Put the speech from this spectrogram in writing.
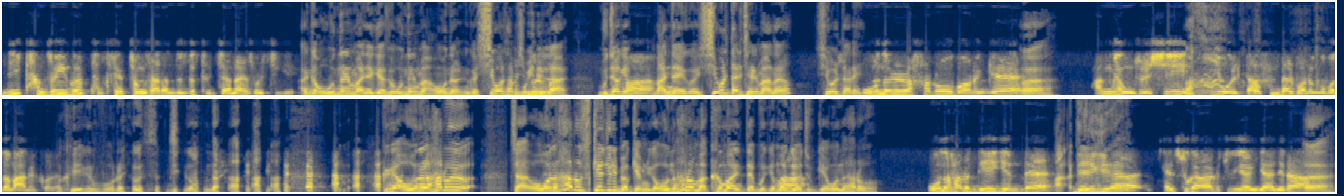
이 방송이 그 국세청 사람들도 듣잖아요, 솔직히. 아, 그러니까 오늘만 얘기해서 오늘만, 오늘. 그러니까 10월 31일 날. 무지하게 아. 많냐, 이거. 10월 달이 제일 많아요? 10월 달이? 오늘 하루 버는 게, 예. 박명수 씨 2월 달 한 달 버는 것보다 많을 거예요. 아, 그 얘기를 뭐래요, 여기서 지금. 나. 그러니까 오늘 하루, 자, 오늘 하루 스케줄이 몇 개입니까? 오늘 하루만, 그만 이때 뭐- 먼저 아. 여쭐게요. 오늘 하루. 오늘 하루 4개인데, 아, 네 개? 아, 개수가 중요한 게 아니라, 예.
